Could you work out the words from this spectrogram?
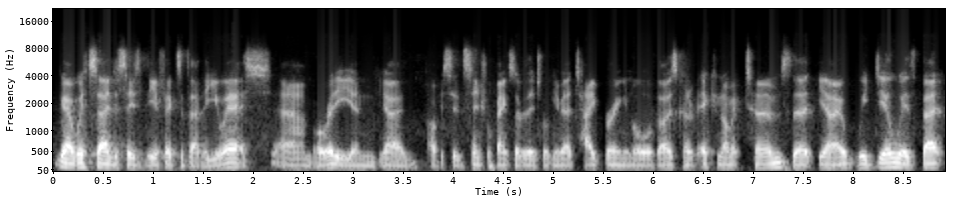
yeah, we're starting to see the effects of that in the US um, already. And you know, obviously the central banks over there talking about tapering and all of those kind of economic terms that you know we deal with, but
